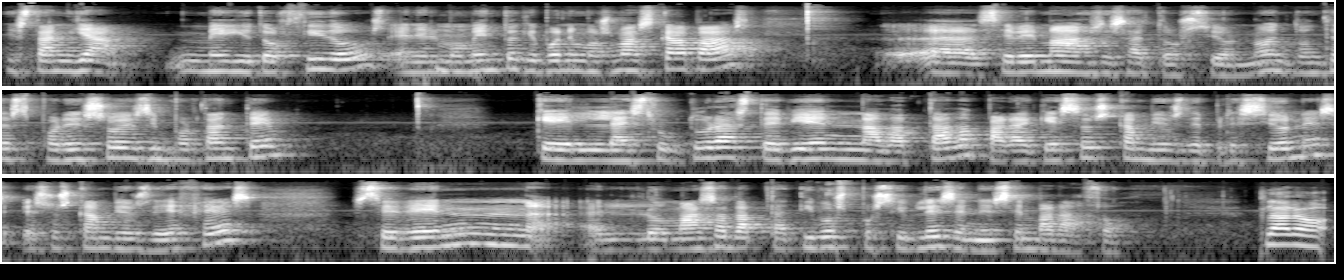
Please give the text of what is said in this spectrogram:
están ya medio torcidos, en el mm. momento que ponemos más capas eh, se ve más esa torsión. ¿no? Entonces, por eso es importante que la estructura esté bien adaptada para que esos cambios de presiones, esos cambios de ejes, se den lo más adaptativos posibles en ese embarazo. Claro,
